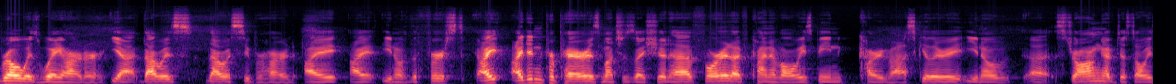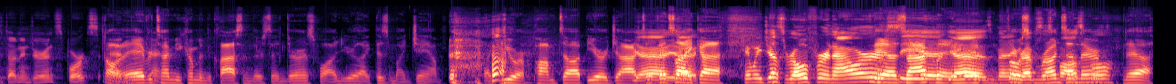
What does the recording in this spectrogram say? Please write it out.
row was way harder. Yeah, that was that was super hard. I I you know the first I I didn't prepare as much as I should have for it. I've kind of always been cardiovascular, you know, uh, strong. I've just always done endurance sports. Oh, and- every and- time you come into class and there's an endurance squad, you're like, "This is my jam." like you are pumped up, you're jacked. Yeah, if it's yeah. like, uh, Can we just row for an hour? yeah, See, exactly. uh, yeah, many throw some runs in there. Yeah.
